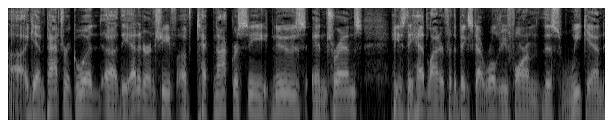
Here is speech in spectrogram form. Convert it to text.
Uh, again, Patrick Wood, uh, the editor in chief of Technocracy. News and Trends. He's the headliner for the Big Sky Worldview Forum this weekend.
